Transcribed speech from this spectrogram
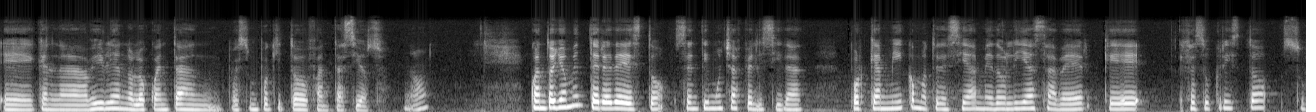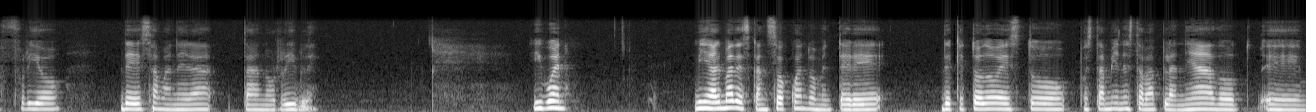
eh, que en la Biblia no lo cuentan pues un poquito fantasioso, ¿no? Cuando yo me enteré de esto, sentí mucha felicidad, porque a mí, como te decía, me dolía saber que Jesucristo sufrió de esa manera tan horrible. Y bueno, mi alma descansó cuando me enteré de que todo esto pues también estaba planeado eh,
